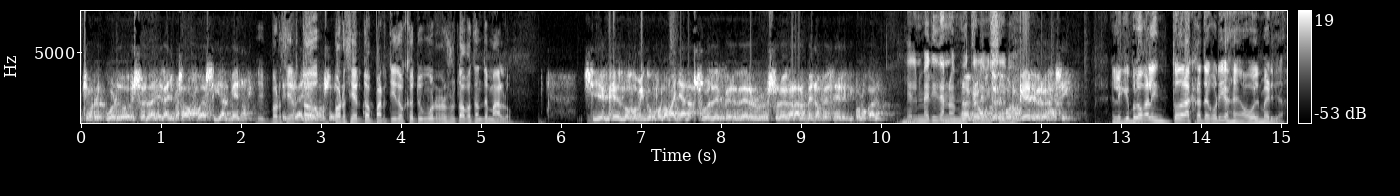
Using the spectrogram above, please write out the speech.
Yo recuerdo, eso era- el año pasado fue así, al menos. Y por Este cierto, año no sé. por cierto, partidos que tuvimos un resultado bastante malo. Sí, es que los domingos por la mañana suele perder, suele ganar menos veces el equipo local. El Mérida no es No muy me preguntes televisivo. por qué, pero es así. ¿El equipo local en todas las categorías eh, o el Mérida?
